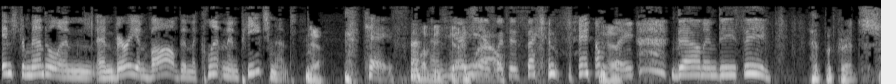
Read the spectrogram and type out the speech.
instrumental and and very involved in the Clinton impeachment Yeah. Case. I love these and these here he Wow. is with his second family down in D.C. Hypocrites.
